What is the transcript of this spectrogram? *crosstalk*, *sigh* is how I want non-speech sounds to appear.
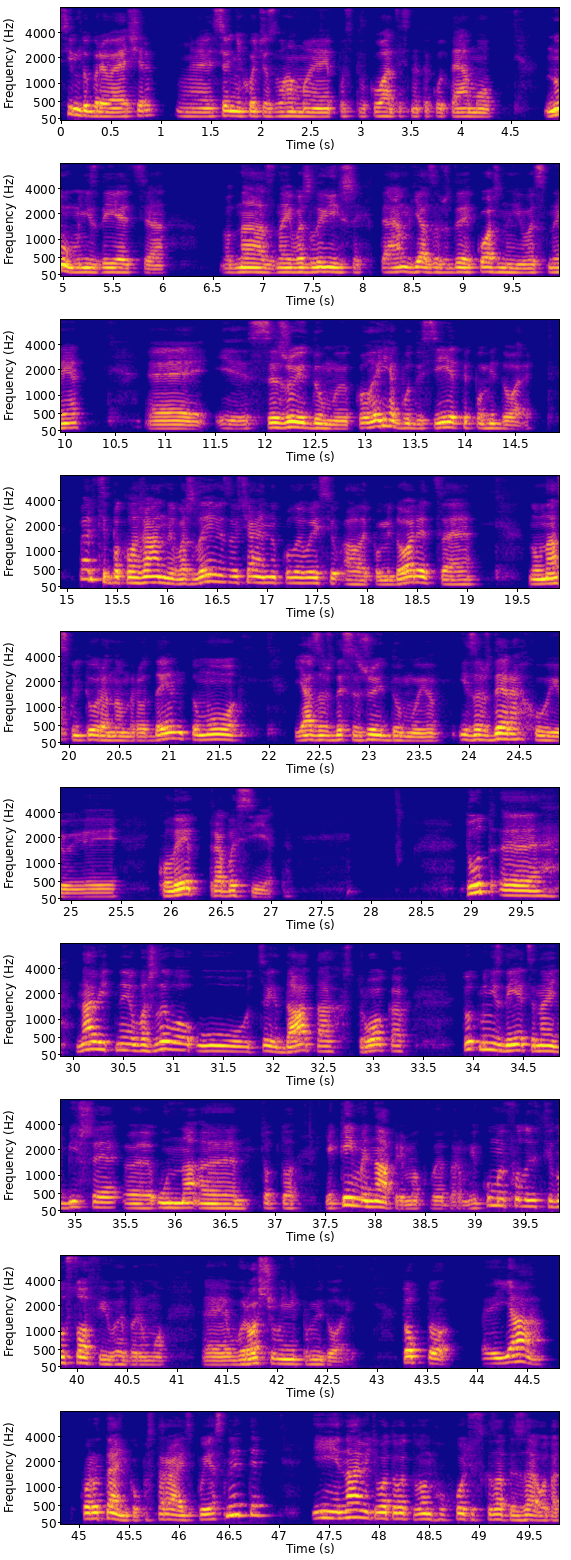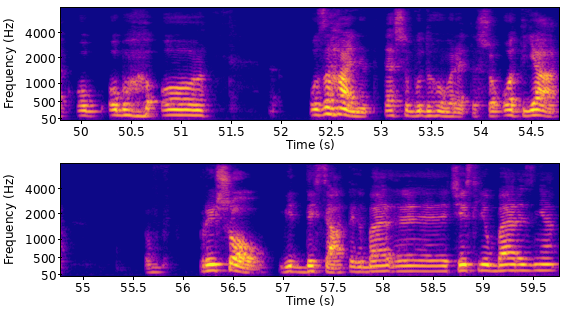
Всім добрий вечір. Е, Сьогодні хочу з вами поспілкуватись на таку тему. Ну, мені здається, одна з найважливіших тем. Я завжди кожної весни е, і сижу і думаю, коли я буду сіяти помідори. Перці баклажани важливі, звичайно, коли висів, але помідори це ну, у нас культура номер один. Тому я завжди сижу і думаю, і завжди рахую, і коли треба сіяти. Тут е, навіть не важливо у цих датах, строках. Тут мені здається навіть більше е, у на, е, тобто, який ми напрямок виберемо, яку ми філософію виберемо е, у вирощуванні помідорів. Тобто, е, я коротенько постараюсь пояснити, і навіть от, от вам хочу сказати за отак об, об, о, узагальнити те, що буду говорити, що от я в- прийшов від 10-х бер... е, числів березня,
